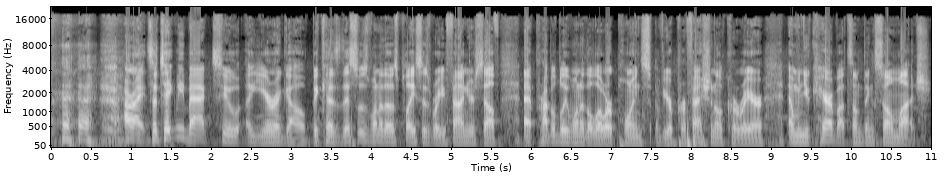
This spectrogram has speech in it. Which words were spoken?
all right, so take me back to a year ago because this was one of those places where you found yourself at probably one of the lower points of your professional career, and when you care about something so much,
